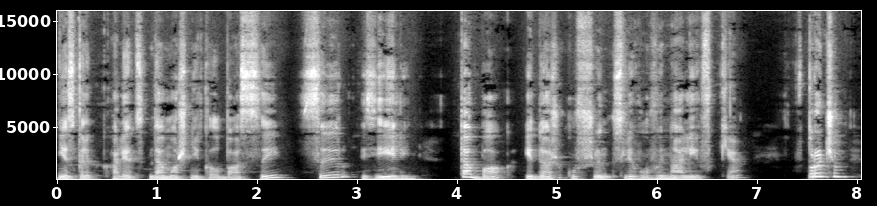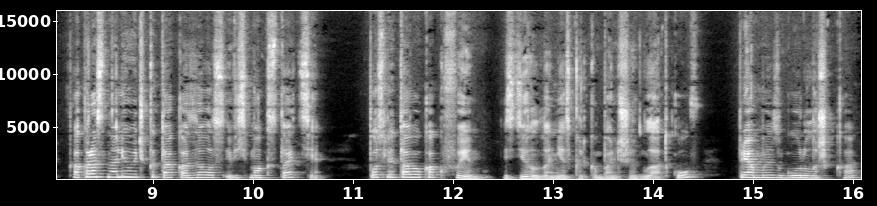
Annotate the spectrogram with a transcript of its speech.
несколько колец домашней колбасы, сыр, зелень, табак и даже кувшин сливовой наливки. Впрочем, как раз наливочка-то оказалась весьма кстати. После того, как Фейм сделала несколько больших глотков прямо из горлышка,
